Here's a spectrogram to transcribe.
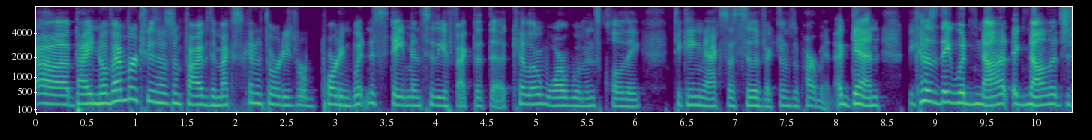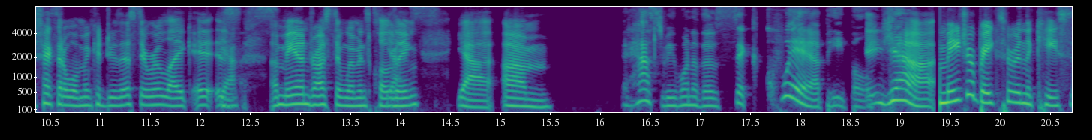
Uh, by November 2005, the Mexican authorities were reporting witness statements to the effect that the killer wore women's clothing to gain access to the victim's apartment. Again, because they would not acknowledge the fact that a woman could do this, they were like, "It is Yes. a man dressed in women's clothing." Yes. Yeah. Um. It has to be one of those sick queer people. Yeah. A major breakthrough in the case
